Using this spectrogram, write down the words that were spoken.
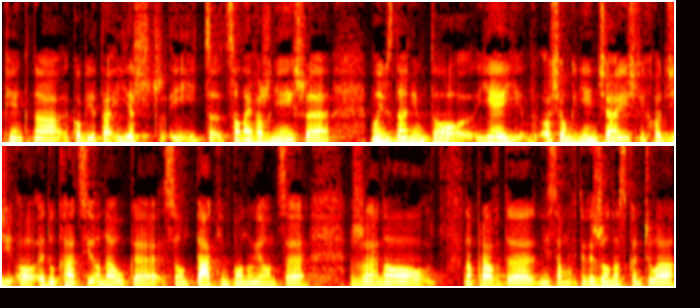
piękna kobieta i jeszcze, i co, co najważniejsze, moim zdaniem, to jej osiągnięcia, jeśli chodzi o edukację, o naukę, są tak imponujące, że no naprawdę niesamowite. Wiesz, że ona skończyła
